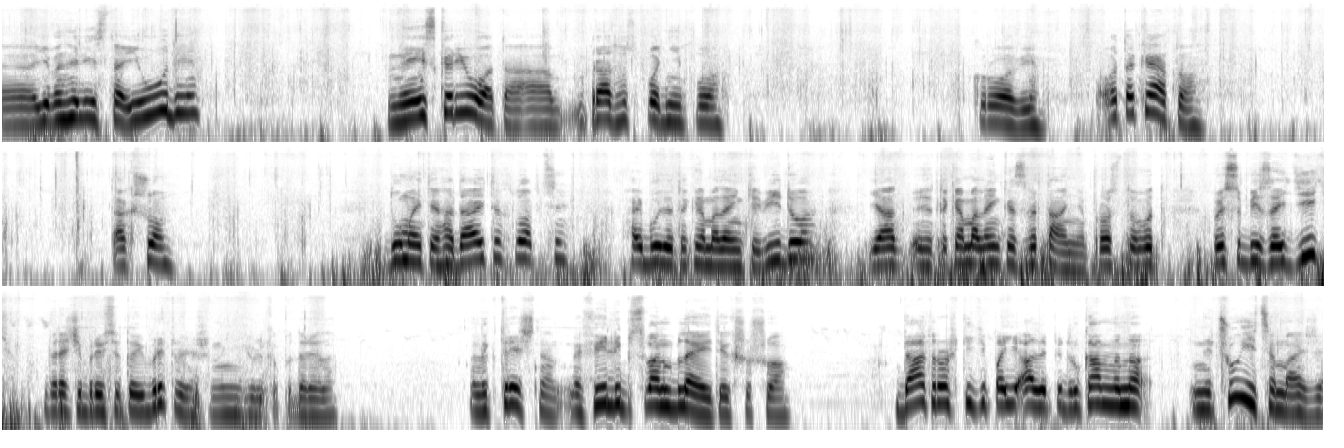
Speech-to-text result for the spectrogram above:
е, Євангеліста Іуди. Не Іскаріота, а брат Господній по крові. Отаке то. Так що думайте, гадайте, хлопці. Хай буде таке маленьке відео. Я е, таке маленьке звертання. Просто от ви собі зайдіть. До речі, брився тою бритвою, що мені Юлька подарила. Електрична. Philips One Blade, якщо що. Да, трошки типа але під руками воно не чується майже.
